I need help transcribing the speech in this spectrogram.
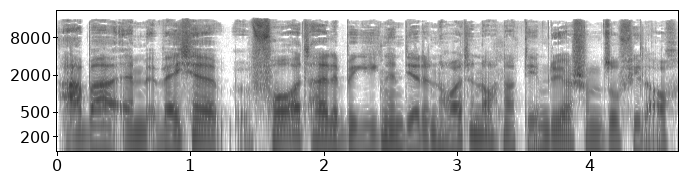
Aber ähm, welche Vorurteile begegnen dir denn heute noch, nachdem du ja schon so viel auch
